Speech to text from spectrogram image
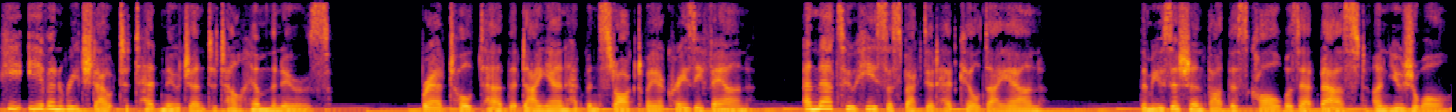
He even reached out to Ted Nugent to tell him the news. Brad told Ted that Diane had been stalked by a crazy fan, and that's who he suspected had killed Diane. The musician thought this call was at best unusual.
